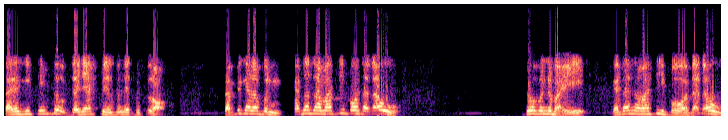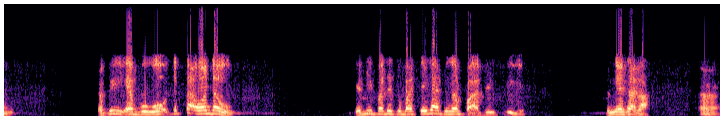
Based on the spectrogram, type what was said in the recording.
kalau kita hidup dah nyata benda tu keluar. Tapi kalau benda, kadang dah mati pun tak tahu. Itu benda baik, kadang dah mati pun orang tak tahu. Tapi yang buruk, tetap orang tahu. Jadi pada kebatilan tu nampak, tu Benda yang salah. Ha.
